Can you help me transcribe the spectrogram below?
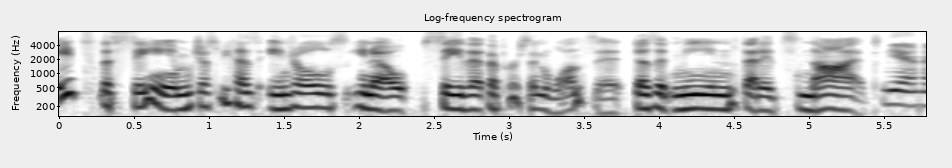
it's the same just because angels you know say that the person wants it doesn't mean that it's not Yeah.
